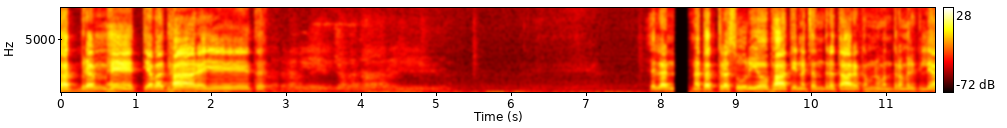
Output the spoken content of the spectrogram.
तद्ब्रह्मेत्यवधारयेत् எல்லாம் ந தத்திர சூரியோ பாதி ந சந்திர தாரகம்னு மந்திரம் இருக்கு இல்லையா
